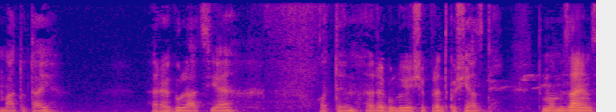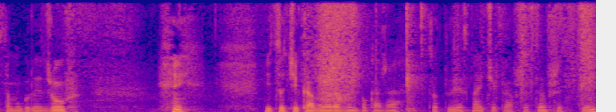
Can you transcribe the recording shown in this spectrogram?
ma tutaj regulację o tym. Reguluje się prędkość jazdy. Tu mamy zając, tam u góry jest żółw. I, co ciekawe, zaraz wam pokażę, co tu jest najciekawsze w tym wszystkim.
